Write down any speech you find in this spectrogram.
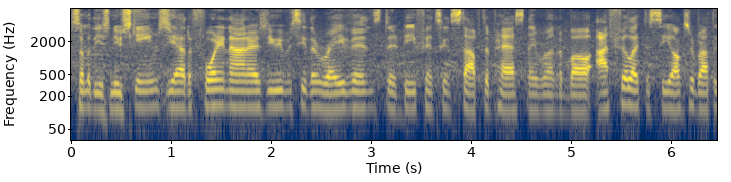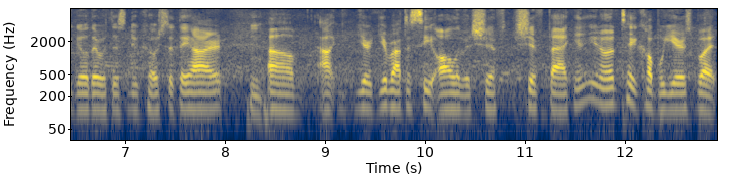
Some of these new schemes? Yeah, the 49ers. You even see the Ravens. Their defense can stop the pass and they run the ball. I feel like the Seahawks are about to go there with this new coach that they hired. Hmm. Um, you're, you're about to see all of it shift shift back. And, you know, it'll take a couple years, but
